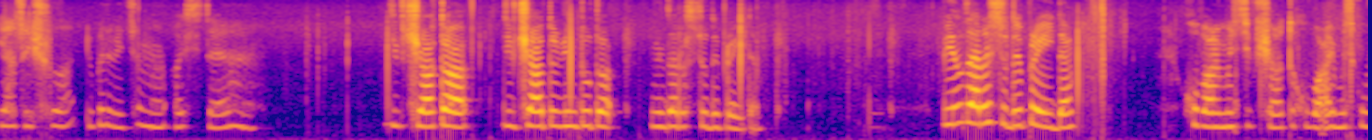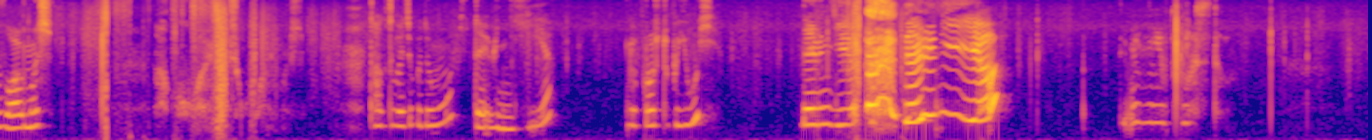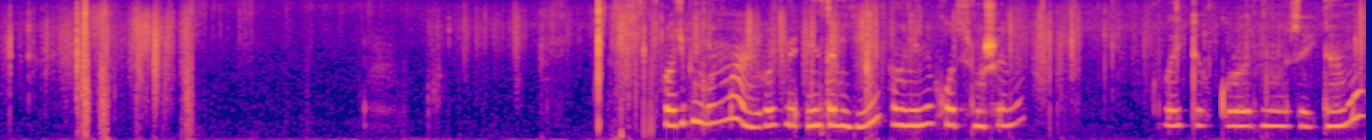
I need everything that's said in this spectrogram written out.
Я зайшла і подивіться на ось це. Дівчата, дівчата, він тут. Він зараз сюди прийде. Він зараз сюди прийде. Ховаємось, дівчата, ховаємось, ховаємось. Так, ховаємось, ховаємось. Так, давайте подивимось, де він є. Я просто боюсь. Де він є? Де він є? Де просто. Вроді би його немає, вроді він там є, але він не входить з машини. Давайте акуратно зайдемо.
